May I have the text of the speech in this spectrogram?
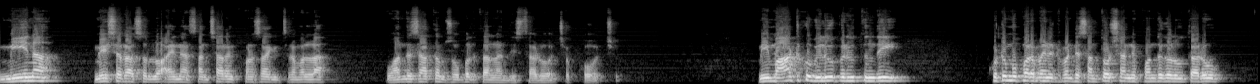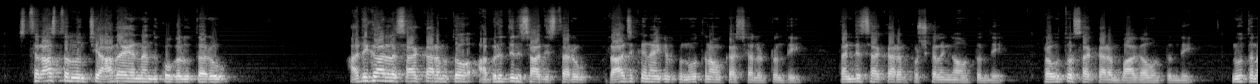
మీన మేషరాశుల్లో ఆయన సంచారం కొనసాగించడం వల్ల వంద శాతం సుఫలితాలను అందిస్తాడు అని చెప్పుకోవచ్చు. మీ మాటకు విలువ పెరుగుతుంది కుటుంబపరమైనటువంటి సంతోషాన్ని పొందగలుగుతారు స్థిరాస్తుల నుంచి ఆదాయాన్ని అందుకోగలుగుతారు అధికారుల సహకారంతో అభివృద్ధిని సాధిస్తారు రాజకీయ నాయకులకు నూతన అవకాశాలు ఉంటుంది తండ్రి సహకారం పుష్కలంగా ఉంటుంది ప్రభుత్వ సహకారం బాగా ఉంటుంది. నూతన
